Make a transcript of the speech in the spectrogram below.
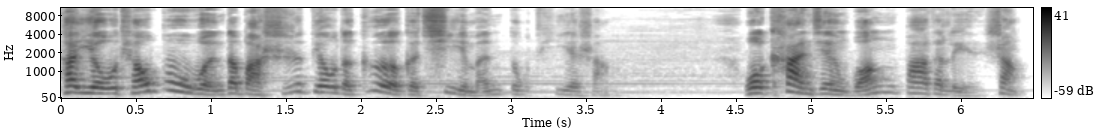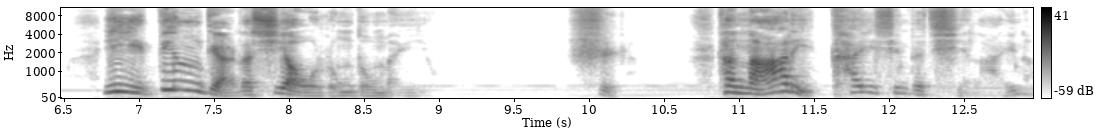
他有条不紊的把石雕的各个气门都贴上了。我看见王八的脸上一丁点的笑容都没有。是啊，他哪里开心的起来呢？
